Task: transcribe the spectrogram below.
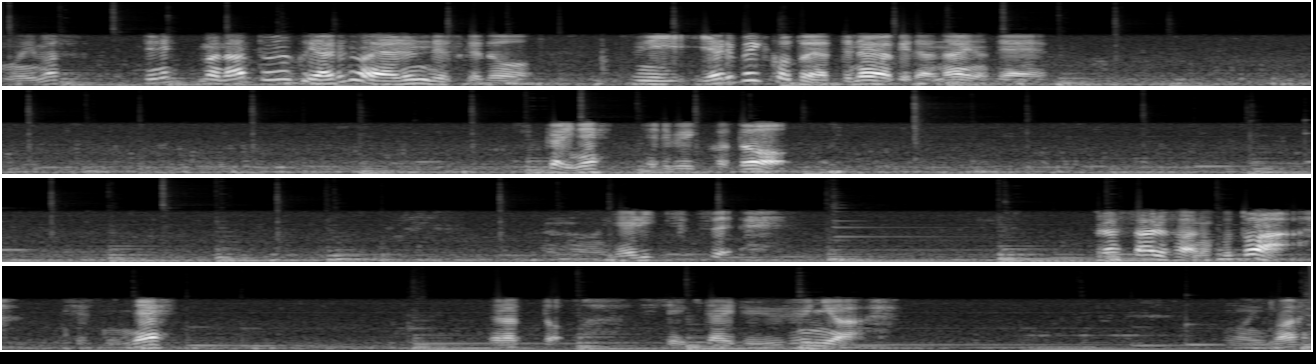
思います。でね、まあなんとなくやるのはやるんですけど、別にやるべきことをやってないわけではないので、しっかりね、やるべきことをやりつつ、プラスアルファのことはせずにね、だらっとしていきたいというふうには思います。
